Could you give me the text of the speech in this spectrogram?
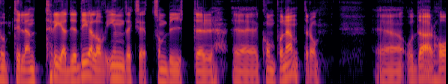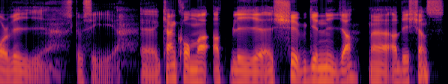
Upp till en tredjedel av indexet som byter eh, komponenter. Då. Eh, och där har vi, ska vi se, eh, kan komma att bli 20 nya eh, additions.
